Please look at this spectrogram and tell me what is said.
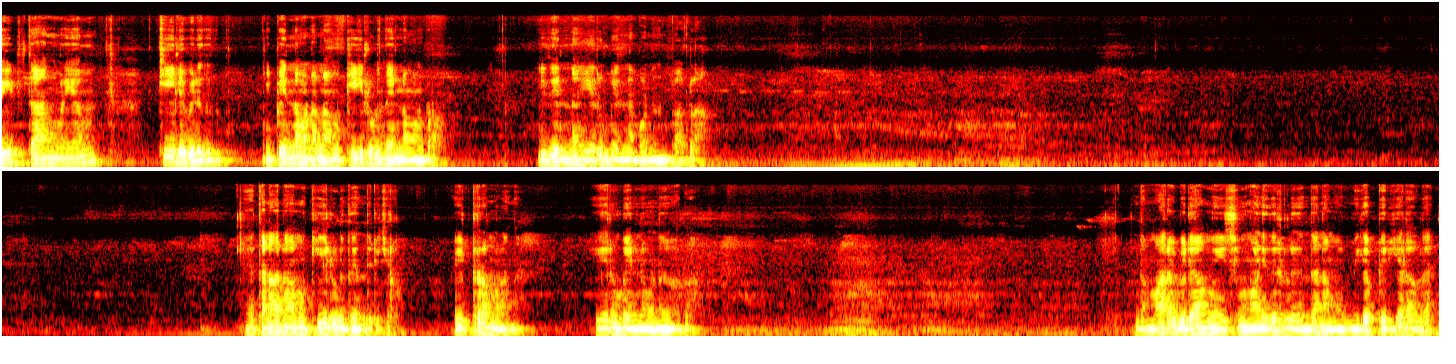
வெயிட் தாங்க முடியாமல் கீழே விழுகுது. இப்போ என்ன பண்ணுறோம் நம்ம கீழே விழுந்து என்ன பண்ணுறோம் இது என்ன எறும்பு என்ன பண்ணுதுன்னு பார்க்கலாம். எத்தனை நேரம் நம்ம கீழே விழுந்து விட்டுற விட்டுறோம்லங்க எறும்பு என்ன பண்ணுது இந்த மாதிரி விடாமுயற்சி மனிதர்கள் இருந்தால் நம்ம மிகப்பெரிய அளவில்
